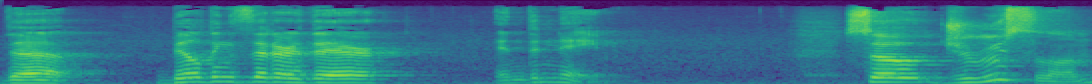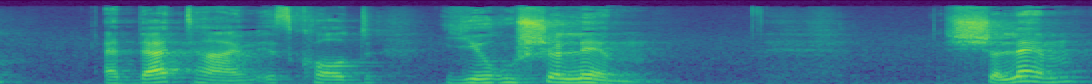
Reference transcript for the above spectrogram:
the buildings that are there, and the name. So Jerusalem at that time is called Yerushalayim. Shalem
